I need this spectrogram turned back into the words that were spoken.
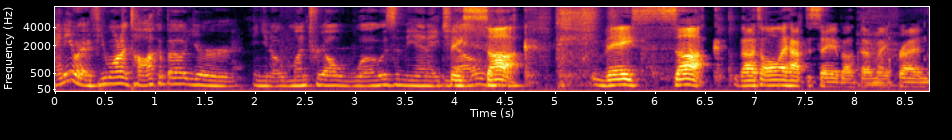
anywhere. if you want to talk about your, you know, Montreal woes in the NHL, they suck. they suck. That's all I have to say about them, my friend.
